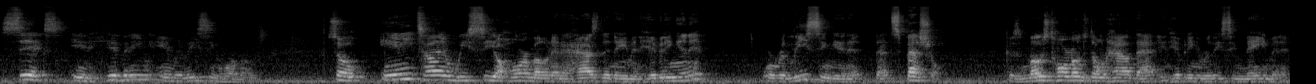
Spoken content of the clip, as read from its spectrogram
six inhibiting and releasing hormones. So anytime we see a hormone and it has the name inhibiting in it or releasing in it, that's special because most hormones don't have that inhibiting and releasing name in it.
